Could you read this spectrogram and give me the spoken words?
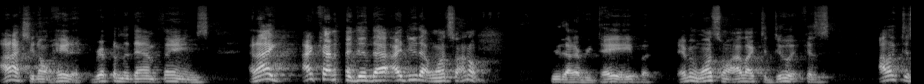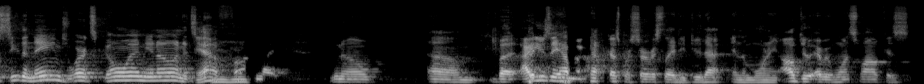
I actually don't hate it, ripping the damn things. And I, I kind of did that. I do that once. I don't do that every day, but every once in a while I like to do it because I like to see the names where it's going, you know, and it's yeah. kind of fun. Like, you know, um, but I usually have my customer service lady do that in the morning. I'll do it every once in a while because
